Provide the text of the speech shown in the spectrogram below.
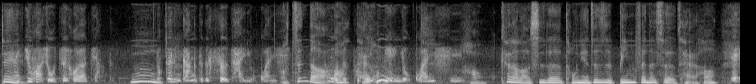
对，那句话是我最后要讲的。嗯，跟你刚刚这个色彩有关系哦，真的，跟我的童年有关系。好，看到老师的童年真是缤纷的色彩哈。对，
